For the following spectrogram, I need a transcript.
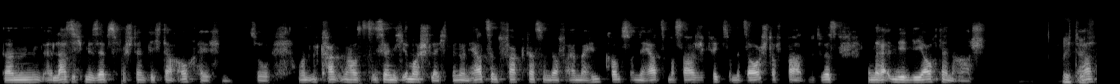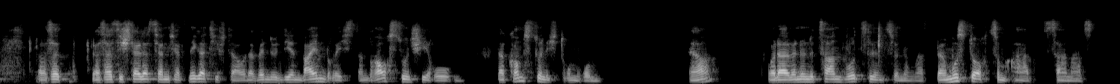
dann äh, lasse ich mir selbstverständlich da auch helfen. So. Und ein Krankenhaus ist ja nicht immer schlecht. Wenn du einen Herzinfarkt hast und auf einmal hinkommst und eine Herzmassage kriegst und mit Sauerstoff beatmet wirst, dann retten die dir auch deinen Arsch. Richtig. Ja? Das, heißt, das heißt, ich stelle das ja nicht als negativ dar. Oder wenn du dir ein Bein brichst, dann brauchst du einen Chirurgen. Da kommst du nicht drum rum. Ja? Oder wenn du eine Zahnwurzelentzündung hast, dann musst du auch zum Arzt, Zahnarzt.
